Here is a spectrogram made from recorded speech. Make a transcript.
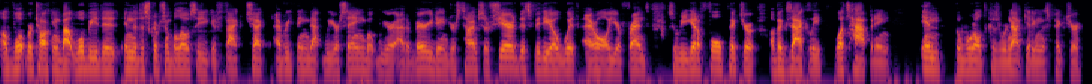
of what we're talking about will be in the description below so you can fact check everything that we are saying but we are at a very dangerous time so share this video with all your friends so we get a full picture of exactly what's happening in the world because we're not getting this picture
